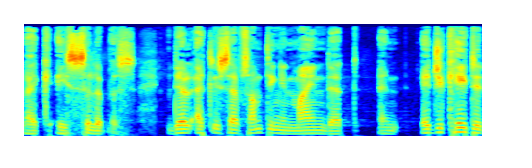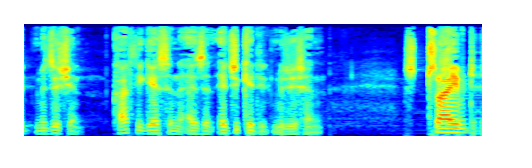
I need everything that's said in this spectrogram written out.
like a syllabus. They'll at least have something in mind that an educated musician, Karthiegasen as an educated musician, strived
